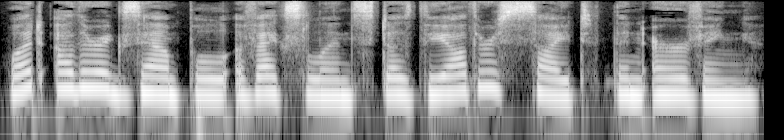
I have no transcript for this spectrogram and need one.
What other example of excellence does the author cite than Irving?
